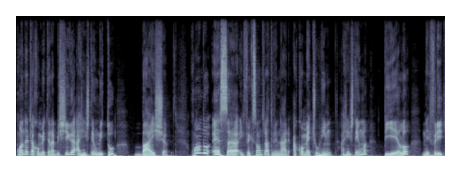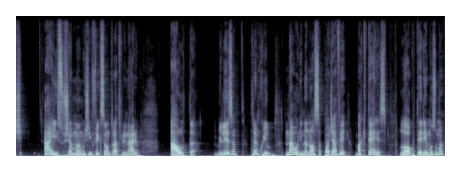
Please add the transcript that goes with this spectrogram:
Quando ele está acometendo a bexiga, a gente tem uma ITU baixa. Quando essa infecção trato urinário acomete o rim, a gente tem uma pielonefrite. A isso chamamos de infecção trato urinário alta. Beleza? Tranquilo. Na urina nossa pode haver bactérias. Logo teremos uma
